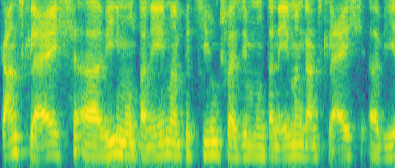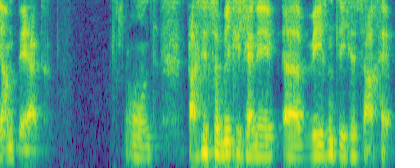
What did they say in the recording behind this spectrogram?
ganz gleich wie im Unternehmen, beziehungsweise im Unternehmen ganz gleich wie am Berg. Und das ist so wirklich eine äh, wesentliche Sache.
